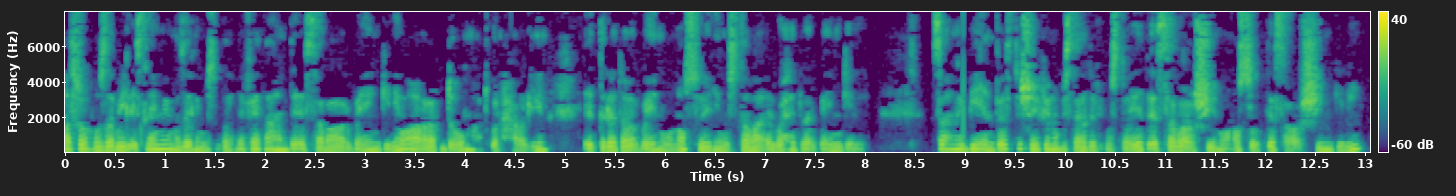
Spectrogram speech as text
مصرف أبو ظبي الإسلامي مازال مستهدفات عند السبعة وأربعين جنيه وأقرب دعوم هتكون حوالين التلاتة وأربعين ونص ويلي مستوى الواحد وأربعين جنيه. سهم بي انفست شايفينه بيستهدف مستويات السبعة وعشرين ونص والتسعة وعشرين جنيه.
